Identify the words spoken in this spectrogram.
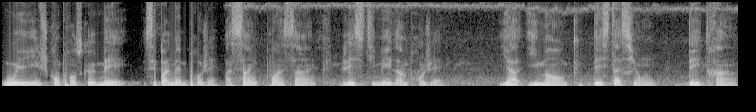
Oui, je comprends ce que... Mais c'est pas le même projet. À 5,5, l'estimé d'un projet, il, y a, il manque des stations, des trains,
